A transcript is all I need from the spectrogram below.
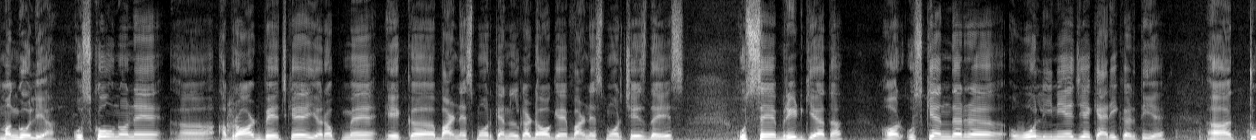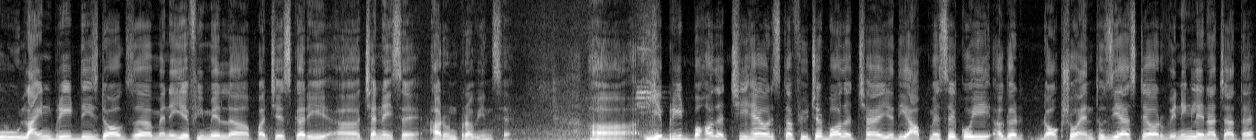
मंगोलिया। उसको उन्होंने अब्रॉड भेज के यूरोप में एक बार्नेस मोर कैनल का डॉग है Barnes more chase the ace उससे ब्रीड किया था और उसके अंदर वो लीनिएज ये कैरी करती है। To line breed these dogs मैंने ये फ़ीमेल परचेज़ करी चेन्नई से, अरुण प्रवीण से। ये ब्रीड बहुत अच्छी है और इसका फ्यूचर बहुत अच्छा है। यदि आप में से कोई अगर डॉग शो एंथुजियास्ट है और विनिंग लेना चाहता है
